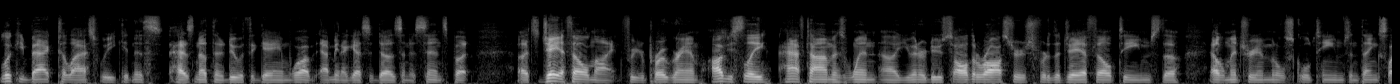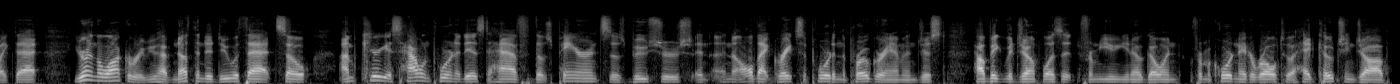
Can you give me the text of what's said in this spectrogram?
Looking back to last week, and this has nothing to do with the game. Well, I mean, I guess it does in a sense, but uh, it's JFL night for your program. Obviously, halftime is when uh, you introduce all the rosters for the JFL teams, the elementary and middle school teams, and things like that. You're in the locker room. You have nothing to do with that. So I'm curious how important it is to have those parents, those boosters, and, and all that great support in the program, and just how big of a jump was it from you, you know, going from a coordinator role to a head coaching job,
